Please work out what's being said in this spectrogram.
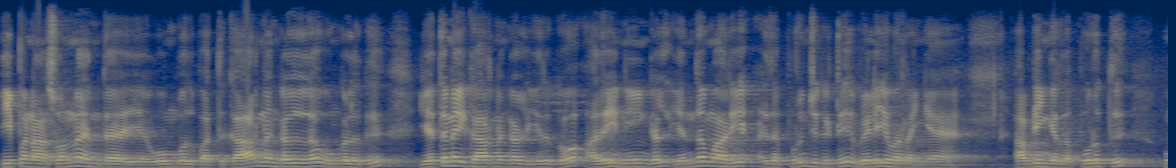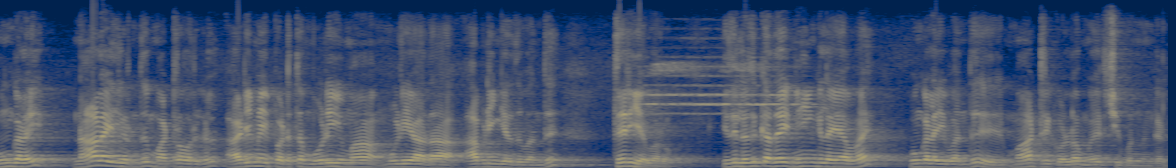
இப்போ நான் சொன்ன இந்த ஒம்பது பத்து காரணங்களில் உங்களுக்கு எத்தனை காரணங்கள் இருக்கோ அதை நீங்கள் எந்த மாதிரி இதை புரிஞ்சுக்கிட்டு வெளியே வர்றீங்க அப்படிங்கிறத பொறுத்து உங்களை நாளையிலிருந்து மற்றவர்கள் அடிமைப்படுத்த முடியுமா முடியாதா அப்படிங்கிறது வந்து தெரிய வரும். இதில் இருக்கதை நீங்களேவே உங்களை வந்து மாற்றிக்கொள்ள முயற்சி பண்ணுங்கள்.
